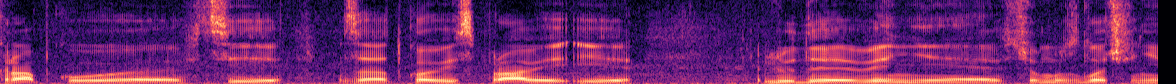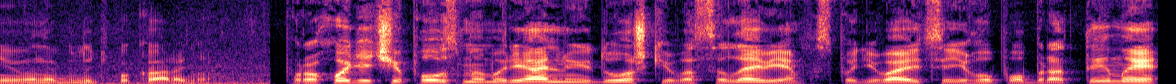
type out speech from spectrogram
крапку е, в цій загадковій справі, і люди винні в цьому злочині вони будуть покарані. Проходячи повз меморіальної дошки Василеві, сподіваються його побратими,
